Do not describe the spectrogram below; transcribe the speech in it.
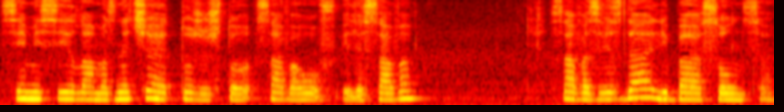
семиси и лам означает тоже, что Саваоф или Сава, Сава звезда, либо солнце.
